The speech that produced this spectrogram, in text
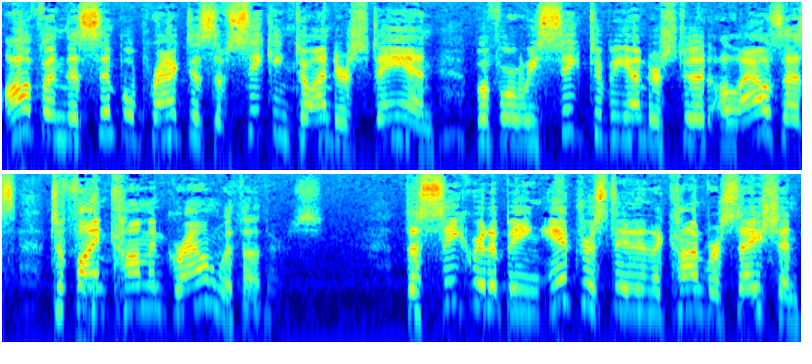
Often, this simple practice of seeking to understand before we seek to be understood allows us to find common ground with others. The secret of being interested in a conversation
